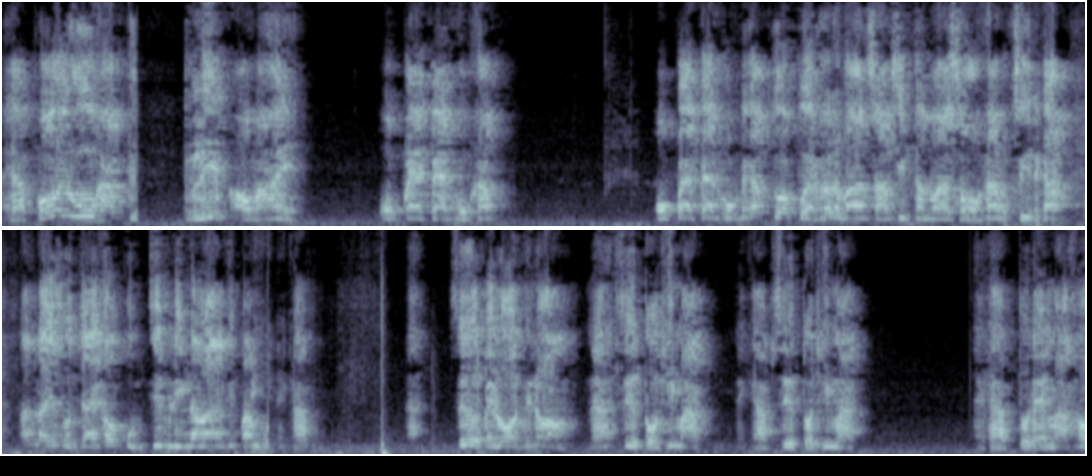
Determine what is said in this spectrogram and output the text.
นะครับเพราะว่ารู้ครับถึงถึงรีบเอามาให้หกแปดแปดหกครับหกแปดแปดหกนะครับ ตัวเปิดรัฐบาลสามสิบธันวาสองห้าหกสี่นะครับท่านใดสนใจเข้ากลุ่มจิ้มลิงก์ด้านล่างที่ปักหมุดนะครับนะซื้อไปโลดพี่น้องนะซื้อตัวที่มักนะครับ ซื้อตัวที่มักนะครับ ตัวใดมาเขา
